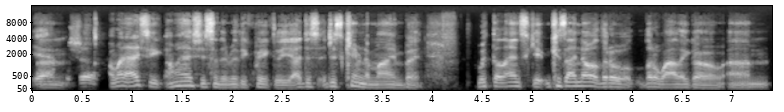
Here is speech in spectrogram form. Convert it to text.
yeah Um, sure I want to ask you. I want to ask you something really quickly. I just it just came to mind, but with the landscape, because I know a little little while ago, um,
